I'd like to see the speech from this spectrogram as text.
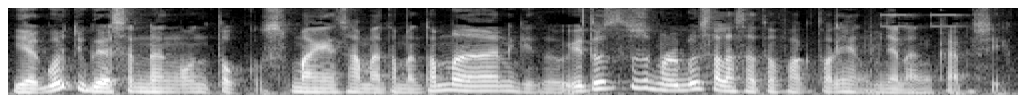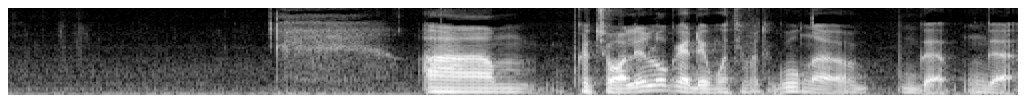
Ya gue juga senang untuk main sama teman-teman gitu. Itu tuh menurut gue salah satu faktor yang menyenangkan sih. Um, kecuali lo kayak demotivasi gue nggak nggak nggak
